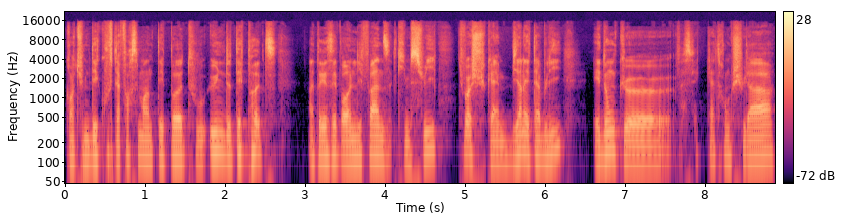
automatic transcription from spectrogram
Quand tu me découvres, tu as forcément un de tes potes ou une de tes potes intéressée par OnlyFans qui me suit. Tu vois, je suis quand même bien établi. Et donc, euh, ça fait 4 ans que je suis là.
